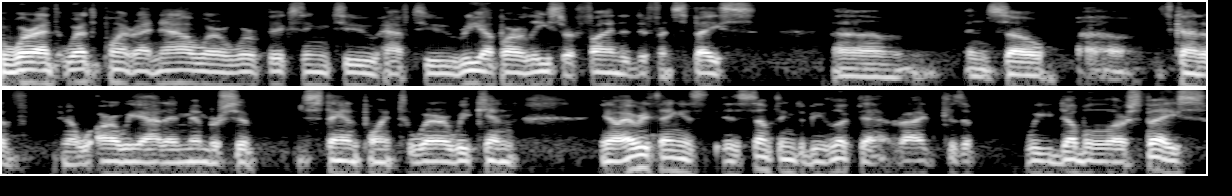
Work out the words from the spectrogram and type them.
we're at we're at the point right now where we're fixing to have to re-up our lease or find a different space. Um, and so uh, it's kind of you know are we at a membership standpoint to where we can you know everything is is something to be looked at right? Because if we double our space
